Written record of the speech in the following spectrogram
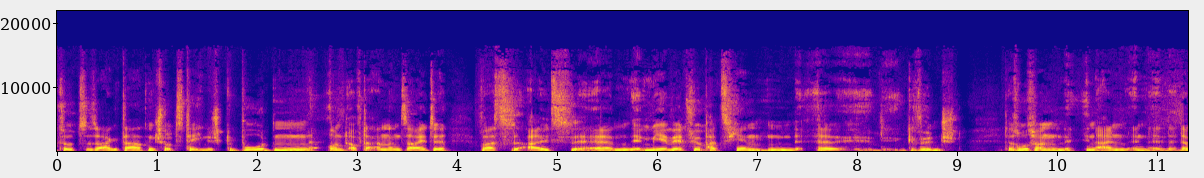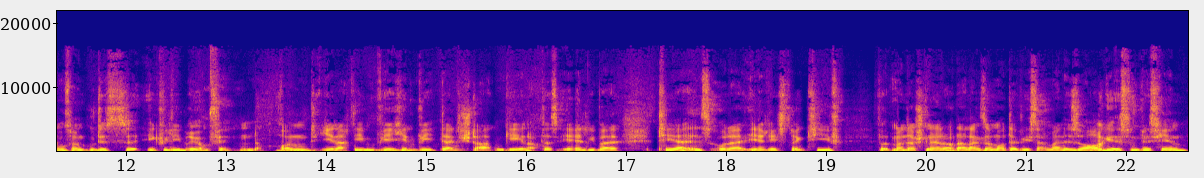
sozusagen datenschutztechnisch geboten und auf der anderen Seite, was als ähm, Mehrwert für Patienten äh, gewünscht. Das muss man in ein, in, da muss man ein gutes Equilibrium finden. Und je nachdem, welchen Weg da die Staaten gehen, ob das eher lieber teer ist oder eher restriktiv, wird man da schneller oder langsamer unterwegs sein. Meine Sorge ist ein bisschen,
